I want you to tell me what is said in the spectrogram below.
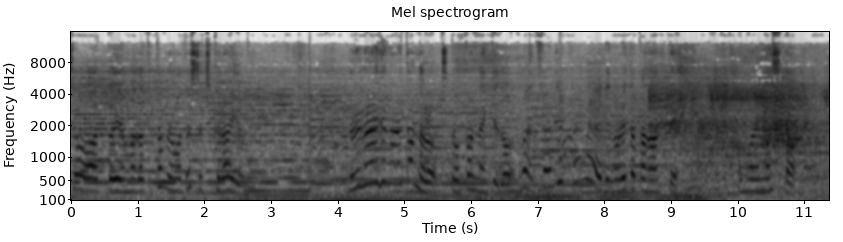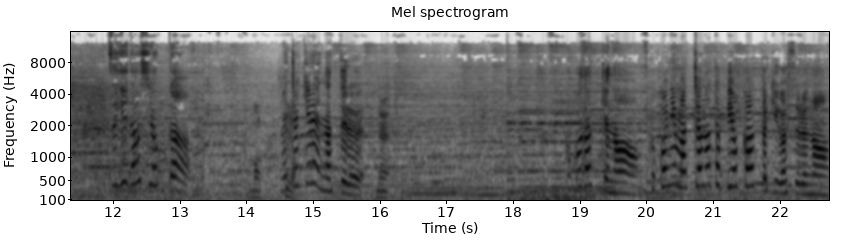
超あっという間だって多分私たち暗いよね。どれぐらいで乗れたんだろう。ちょっとわかんないけど。まあ30分ぐらいで乗れたかなって思いました。次どうしよっか。めっちゃ綺麗になってる。ね。ここだっけな。ここに抹茶のタピオカあった気がするな。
